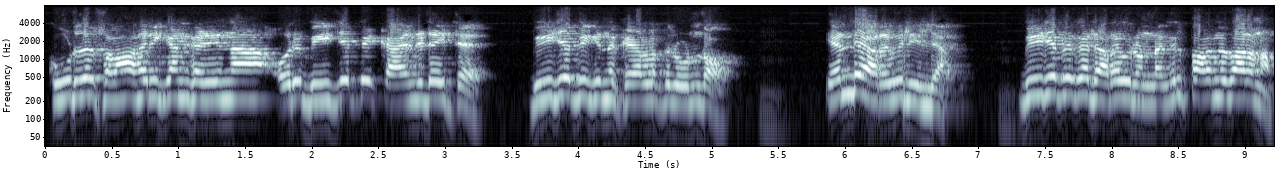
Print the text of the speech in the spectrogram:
കൂടുതൽ സമാഹരിക്കാൻ കഴിയുന്ന ഒരു B J P candidate B J പിക്ക് ഇന്ന് കേരളത്തിൽ ഉണ്ടോ എന്റെ അറിവിലില്ല. ബി ജെ പിക്കാരുടെ അറിവിലുണ്ടെങ്കിൽ പറഞ്ഞു തരണം.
